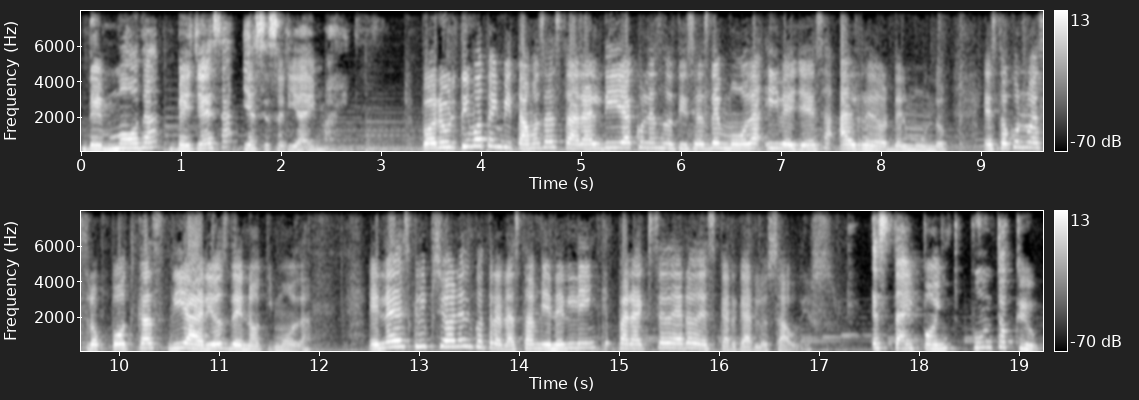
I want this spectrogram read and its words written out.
de moda, belleza y asesoría de imagen. Por último, te invitamos a estar al día con las noticias de moda y belleza alrededor del mundo. Esto con nuestro podcast diarios de Notimoda. En la descripción encontrarás también el link para acceder o descargar los audios stylepoint.club,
